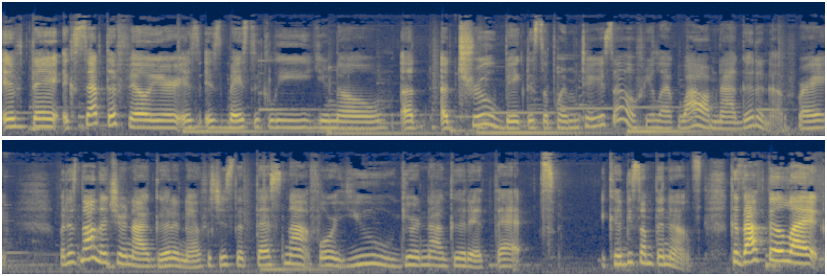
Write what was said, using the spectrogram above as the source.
if they accept the failure is is basically you know a, a true big disappointment to yourself you're like wow i'm not good enough right but it's not that you're not good enough. It's just that that's not for you. You're not good at that. It could be something else. Because i feel like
